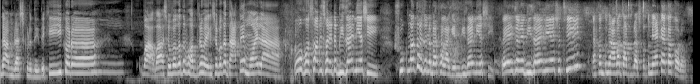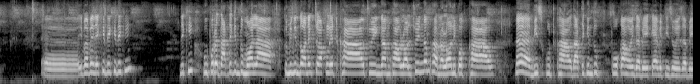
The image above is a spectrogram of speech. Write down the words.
দাম ব্রাশ করে দিই। দেখি ই করো। বাবা, সৌভাগ্য তো ভদ্র হয়ে গেছে। সৌভাগ্য, দাঁতে ময়লা। ও হো সরি সরি এটা ভিজাই নিয়ে আসি। শুকনো তো ওই জন্য ব্যথা লাগে, আমি ভিজাই নিয়ে আসি। এই যে আমি ভিজাই নিয়ে এসেছি, এখন তুমি আবার দাঁত ব্রাশ করো। তুমি একা একা করো। এইভাবে দেখি দেখি দেখি। দেখি, উপরে দাঁতে কিন্তু ময়লা। তুমি কিন্তু অনেক চকলেট খাও চুইংগাম খাও ললি চুইংগাম খাও না ললিপপ খাও হ্যাঁ বিস্কুট খাও, দাঁতে কিন্তু পোকা হয়ে যাবে ক্যাভিটিস হয়ে যাবে।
